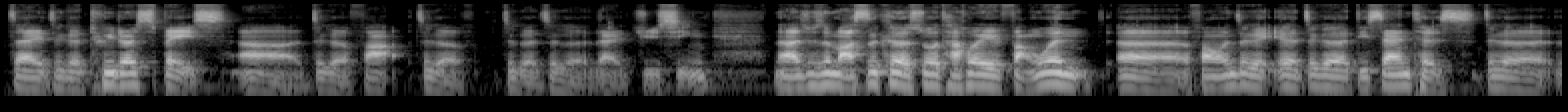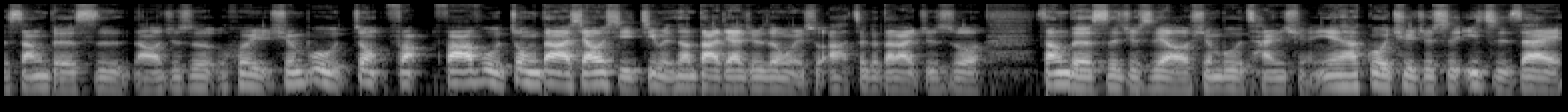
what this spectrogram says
在这个 Twitter Space 啊、这个发这个。这个这个来举行，那就是马斯克说他会访问呃访问这个呃这个 DeSantis 这个桑德斯，然后就是会宣布重发发布重大消息，基本上大家就认为说啊这个大概就是说桑德斯就是要宣布参选，因为他过去就是一直在。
